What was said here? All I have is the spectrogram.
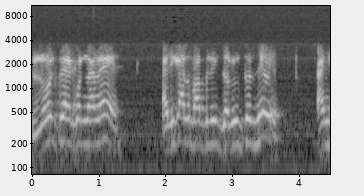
లోటు లేకుండానే అధికార పంపిణీ జరుగుతుంది అని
